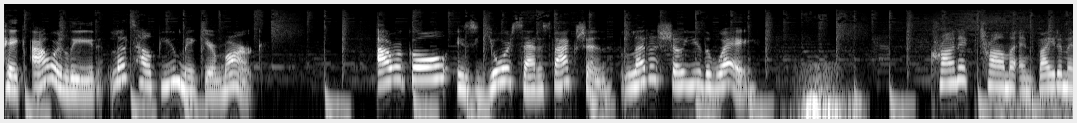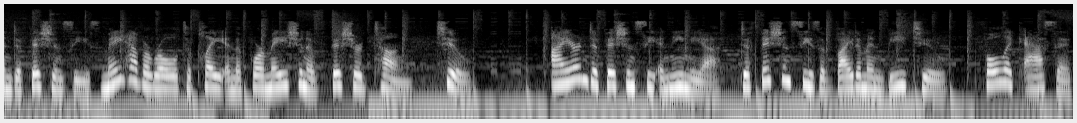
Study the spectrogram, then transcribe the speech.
Take our lead, let's help you make your mark. Our goal is your satisfaction. Let us show you the way. Chronic trauma and vitamin deficiencies may have a role to play in the formation of fissured tongue, too. Iron deficiency anemia, deficiencies of vitamin B2, folic acid,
